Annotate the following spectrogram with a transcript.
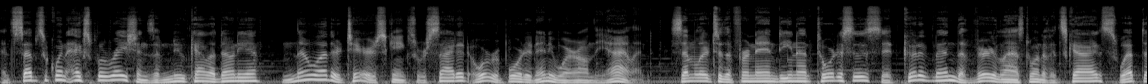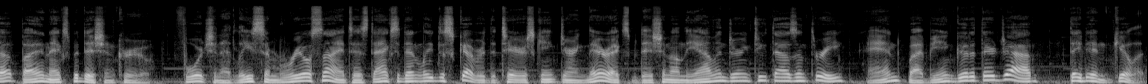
and subsequent explorations of New Caledonia, no other terror skinks were sighted or reported anywhere on the island. Similar to the Fernandina tortoises, it could have been the very last one of its kind swept up by an expedition crew. Fortunately, some real scientists accidentally discovered the terror skink during their expedition on the island during 2003, and by being good at their job, they didn't kill it.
